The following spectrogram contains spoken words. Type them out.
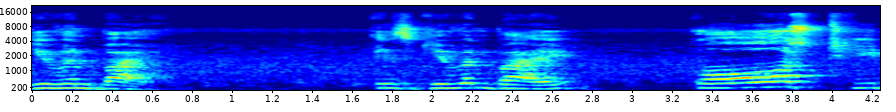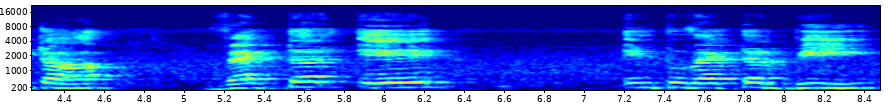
given by is given by cos theta vector a into vector b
